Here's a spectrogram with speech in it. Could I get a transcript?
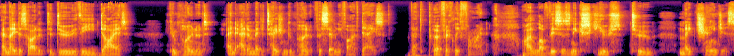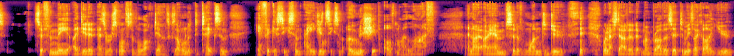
And they decided to do the diet component and add a meditation component for 75 days. That's perfectly fine. I love this as an excuse to make changes. So for me, I did it as a response to the lockdowns because I wanted to take some efficacy, some agency, some ownership of my life. And I, I am sort of one to do, when I started it, my brother said to me, he's like, oh, you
